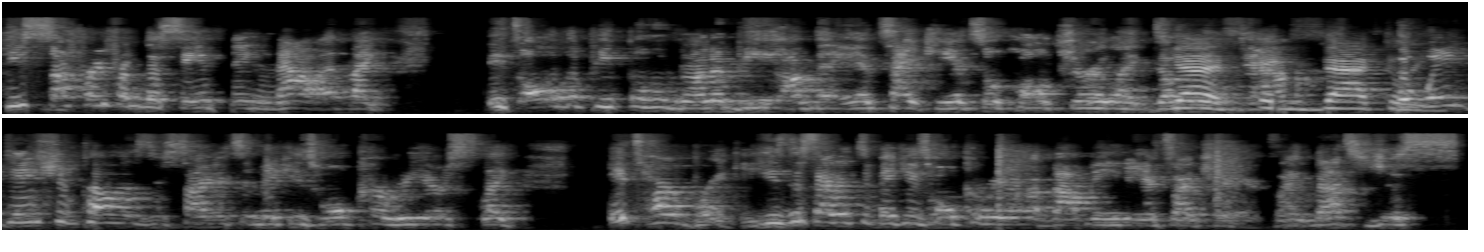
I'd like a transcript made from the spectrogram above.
He's suffering from the same thing now, and like it's all the people who want to be on the anti-cancel culture, like yes, down. exactly. The way Dave Chappelle has decided to make his whole career, like it's heartbreaking. He's decided to make his whole career about being anti-trans. Like that's just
